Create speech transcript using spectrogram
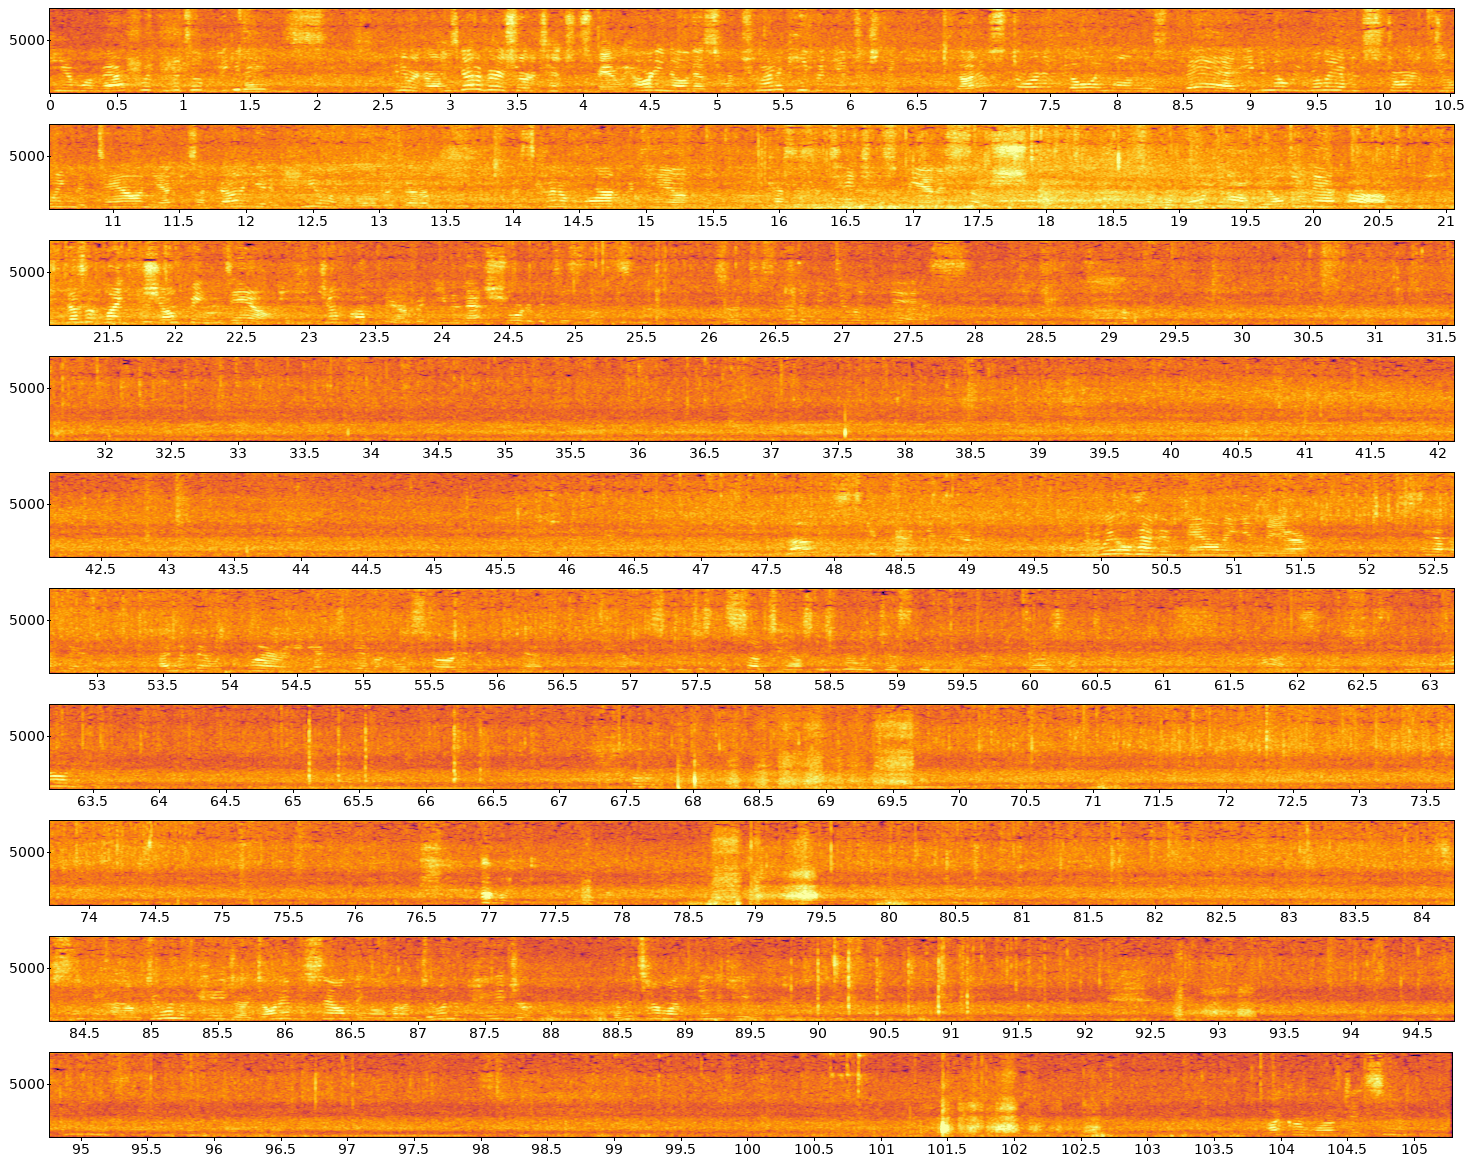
Cam, we're back with Little Biggy Bates. Anyway, girl, he's got a very short attention span. We already know this. We're trying to keep it interesting. Got him started going on this bed, even though we really haven't started doing the down yet, because I've got to get him heeling a little bit better. But it's kind of hard with him because his attention span is so short. So we're working on building that up. He doesn't like jumping down. He can jump up there, but even that short of a distance. So I've just kind of been doing this. Let's get back in there. We will have him downing in there. Just haven't been, I haven't been requiring it yet because we haven't really started it yet. down. So just, the subs house is really just getting in there. He does like doing the pager, I don't have the sound thing on, but I'm doing the pager. Every time I'm indicating I'll soon.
